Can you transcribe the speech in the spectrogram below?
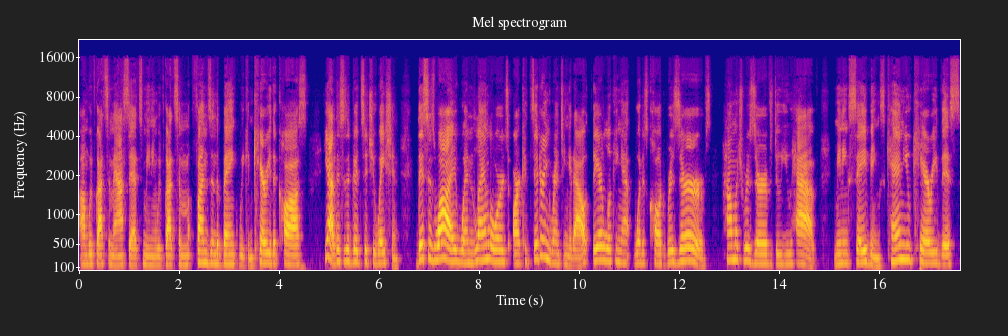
Um, we've got some assets, meaning we've got some funds in the bank. We can carry the costs. Yeah, this is a good situation. This is why when landlords are considering renting it out, they're looking at what is called reserves. How much reserves do you have? Meaning savings. Can you carry this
